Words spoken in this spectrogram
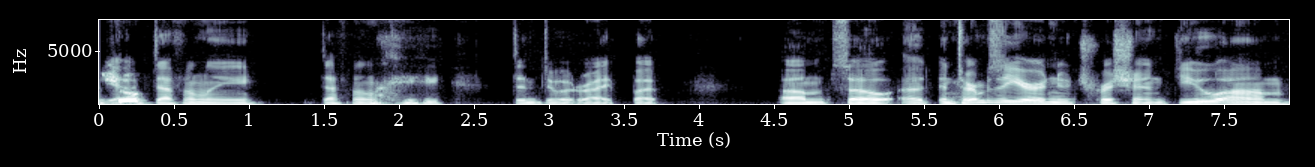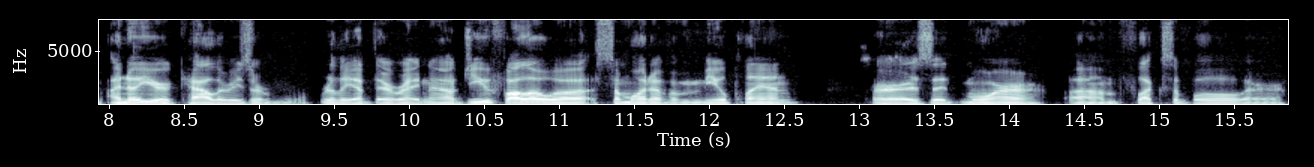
yeah sure. definitely definitely didn't do it right but um so uh, in terms of your nutrition do you um i know your calories are really up there right now do you follow uh somewhat of a meal plan or is it more um flexible or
